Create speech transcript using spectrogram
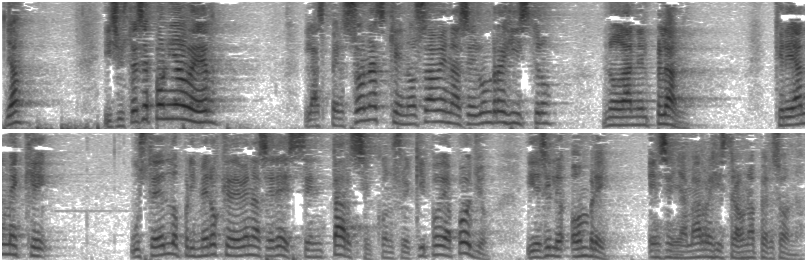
¿Ya? Y si usted se pone a ver, las personas que no saben hacer un registro no dan el plan. Créanme que ustedes lo primero que deben hacer es sentarse con su equipo de apoyo y decirle, hombre, enséñame a registrar a una persona.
